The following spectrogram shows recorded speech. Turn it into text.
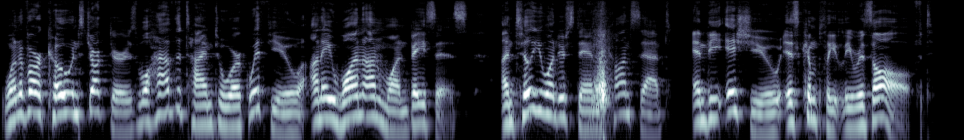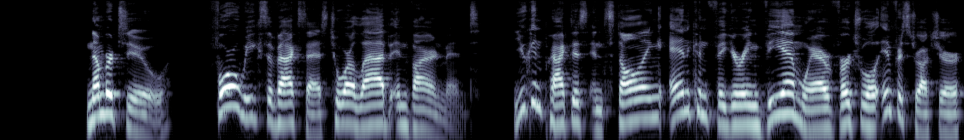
one of our co-instructors will have the time to work with you on a one-on-one -on -one basis until you understand the concept and the issue is completely resolved. Number 2. 4 weeks of access to our lab environment. You can practice installing and configuring VMware virtual infrastructure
